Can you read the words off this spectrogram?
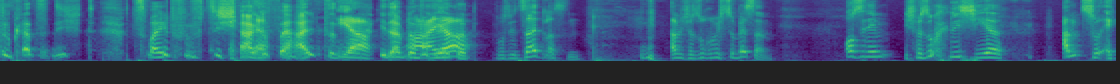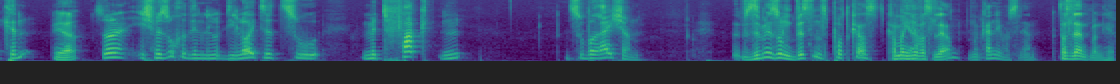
Du kannst nicht 52 Jahre Ja. verhalten. Ja. Innerhalb der ah, Woche ja. Du musst mir Zeit lassen. Aber ich versuche mich zu bessern. Außerdem, ich versuche nicht hier anzuecken, Ja. sondern ich versuche den, die Leute zu mit Fakten zu bereichern. Sind wir so ein Wissenspodcast? Kann man Ja. hier was lernen? Man kann hier was lernen. Was lernt man hier?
